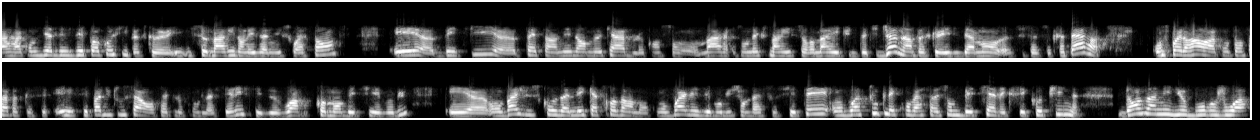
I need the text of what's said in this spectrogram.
elle raconte bien des époques aussi parce que il se marie dans les années 60 et euh, Betty euh, pète un énorme câble quand son, son ex-mari se remarie avec une petite jeune, hein, parce que évidemment c'est sa secrétaire. On spoilera en racontant ça parce que c'est pas du tout ça en fait le fond de la série, c'est de voir comment Betty évolue et euh, on va jusqu'aux années 80. Donc on voit les évolutions de la société, on voit toutes les conversations de Betty avec ses copines dans un milieu bourgeois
